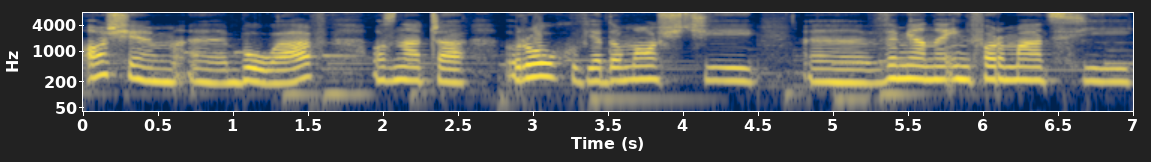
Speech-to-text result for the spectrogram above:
Osiem y, buław oznacza ruch, wiadomości, y, wymianę informacji,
